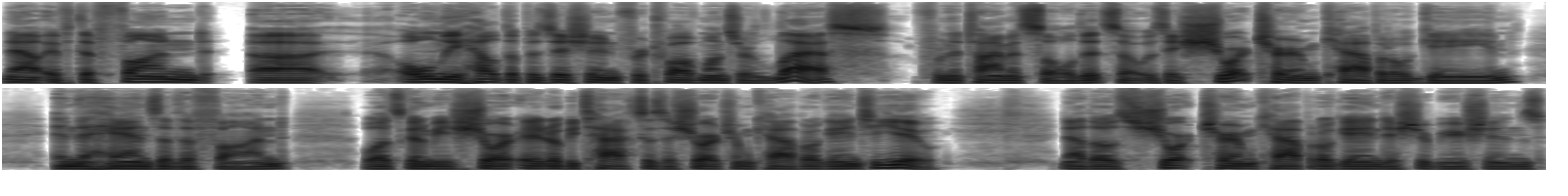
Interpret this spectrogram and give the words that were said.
Now, if the fund uh, only held the position for 12 months or less from the time it sold it, so it was a short term capital gain in the hands of the fund, well, it's going to be short, it'll be taxed as a short term capital gain to you. Now, those short term capital gain distributions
